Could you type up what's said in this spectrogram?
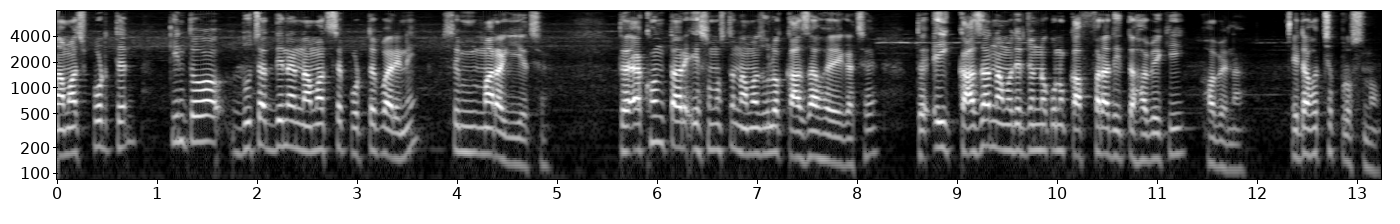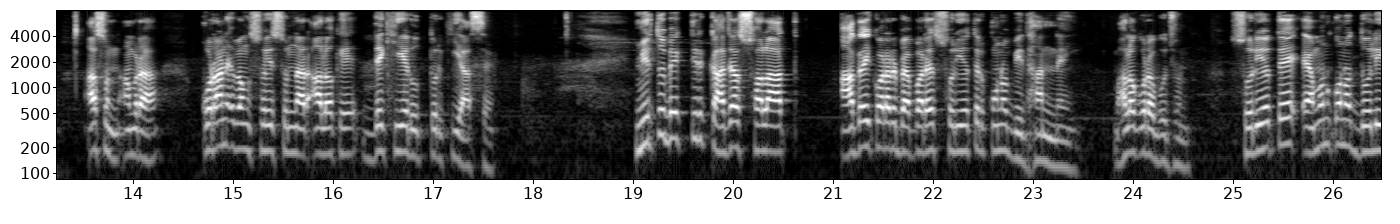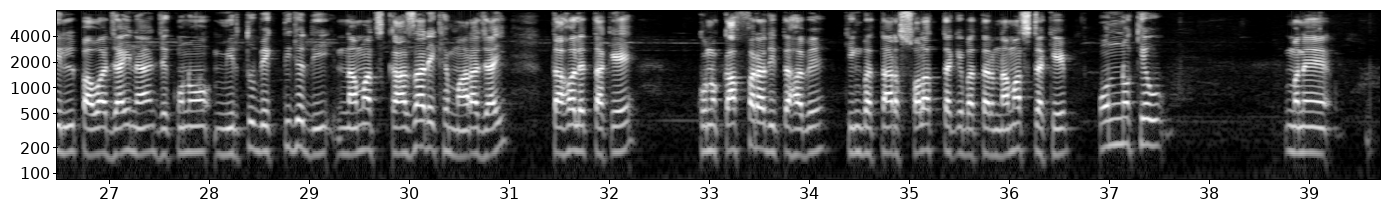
নামাজ পড়তেন, কিন্তু দু চার দিনের নামাজ সে পড়তে পারেনি, সে মারা গিয়েছে। তো এখন তার এই সমস্ত নামাজগুলো কাজা হয়ে গেছে। তো এই কাজা নামাজের জন্য কোনো কাফফারা দিতে হবে কি হবে না? এটা হচ্ছে প্রশ্ন। আসুন আমরা কোরআন এবং সহিসুন্নার আলোকে দেখি এর উত্তর কি আছে। মৃত ব্যক্তির কাজা সলাৎ আদায় করার ব্যাপারে শরীয়তের কোনো বিধান নেই। ভালো করে বুঝুন। শরীয়তে এমন কোনো দলিল পাওয়া যায় না যে কোনো মৃত্যু ব্যক্তি যদি নামাজ কাজা রেখে মারা যায়, তাহলে তাকে কোনো কাফফারা দিতে হবে কিংবা তার সলাৎটাকে বা তার নামাজটাকে অন্য কেউ মানে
